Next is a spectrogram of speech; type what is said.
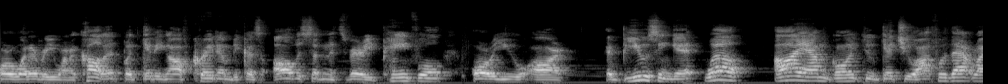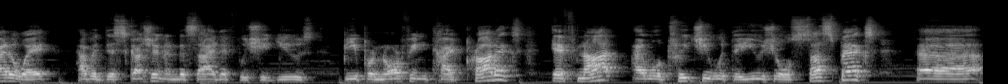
or whatever you want to call it, but getting off kratom because all of a sudden it's very painful or you are abusing it, well, I am going to get you off of that right away, have a discussion and decide if we should use buprenorphine type products. If not, I will treat you with the usual suspects uh,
